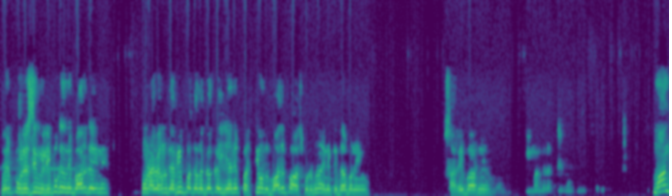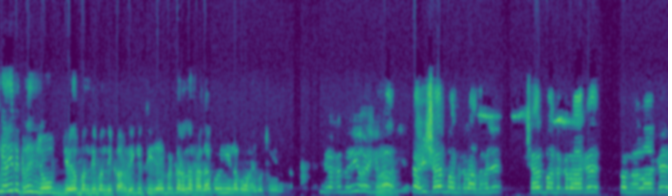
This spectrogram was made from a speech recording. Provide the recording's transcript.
ਫਿਰ ਪੁਲਿਸ ਦੀ ਮਿਲੀ ਭਗਤ ਨੇ ਬਾਹਰ ਗਏ ਨੇ। ਹੁਣ ਹੁਣ ਤਾਂ ਇਹ ਵੀ ਪਤਾ ਲੱਗਾ ਕਈਆਂ ਨੇ ਭਰਤੀ ਹੋਣ ਤੋਂ ਬਾਅਦ ਪਾਸਪੋਰਟ ਬਣਾਏ ਨੇ ਕਿੱਦਾਂ ਬਣੇ ਉਹ। ਸਾਰੇ ਬਾਹਰ ਨੇ ਉਹ। ਕੀ ਮੰਗ ਰੱਖਦੇ ਹੋ ਤੁਸੀਂ ਮੰਗ ਇਹੀ ਰੱਖਦੇ ਸੀ ਜੋ ਜੇ ਬੰਦੀ ਬੰਦੀ ਕਾਰਵਾਈ ਕੀਤੀ ਜਾਏ ਪਰ ਕਰਨ ਦਾ ਫਾਇਦਾ ਕੋਈ ਨਹੀਂ ਇਹਨਾਂ ਕੋ ਹੋਣਾ ਕੁਝ ਨਹੀਂ ਹੈਗਾ। ਇਹ ਅਗਰ ਨਹੀਂ ਹੋਏਗੀ ਨਾ ਤਾਂ ਅਸੀਂ ਸ਼ਹਿਰ ਬੰਦ ਕਰਾ ਦਾਂਗੇ ਜੇ। ਸ਼ਹਿਰ ਬੰਦ ਕਰਾ ਕੇ ਧਰਨਾ ਲਾ ਕੇ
